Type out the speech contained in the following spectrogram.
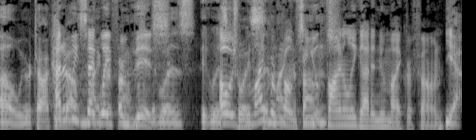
oh, we were talking. How did we segue from this? It was it was Oh, choice and microphone. So you finally got a new microphone. yeah,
